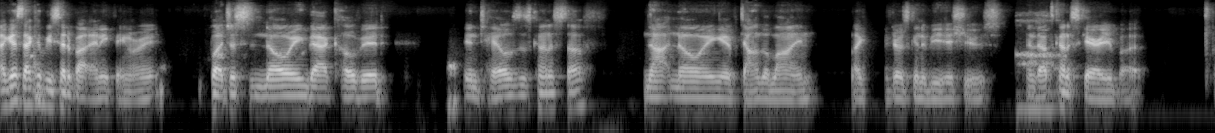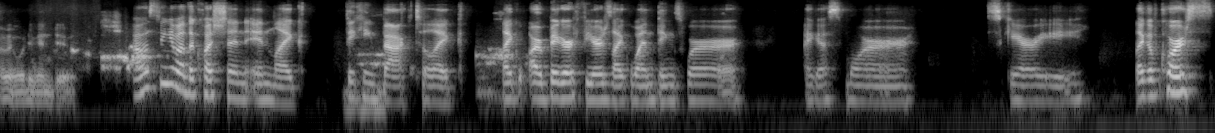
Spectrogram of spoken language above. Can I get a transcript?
I guess that could be said about anything, right? But just knowing that COVID entails this kind of stuff, not knowing if down the line like there's going to be issues, and that's kind of scary. But I mean, what are you gonna do? I was thinking about the question in like thinking back to like like our bigger fears, like when things were, I guess, more scary. Like, of course,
